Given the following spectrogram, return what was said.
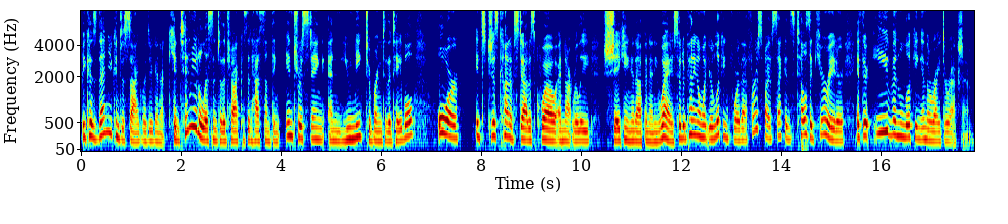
because then you can decide whether you're going to continue to listen to the track because it has something interesting and unique to bring to the table, or it's just kind of status quo and not really shaking it up in any way. So depending on what you're looking for, that first five seconds tells a curator if they're even looking in the right direction.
